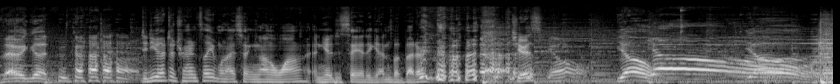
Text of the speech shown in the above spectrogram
Very good. Did you have to translate when I said ngang wang and you had to say it again but better? Cheers. Yo. Yo. Yo. Yo.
